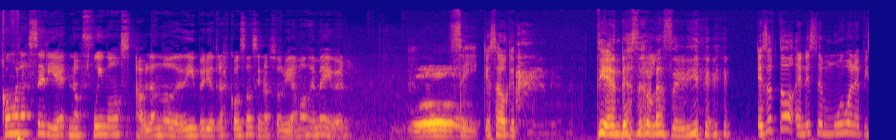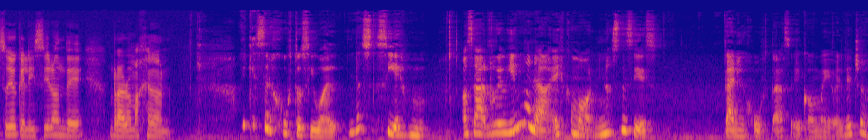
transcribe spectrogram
Como la serie nos fuimos hablando de Dipper y otras cosas y nos olvidamos de Mabel. Sí, que es algo que tiende a hacer la serie. Excepto en ese muy buen episodio que le hicieron de Raro Magedón hay que ser justos igual. No sé si es. O sea, reviéndola es como. No sé si es tan injusta así con Mabel. De hecho.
